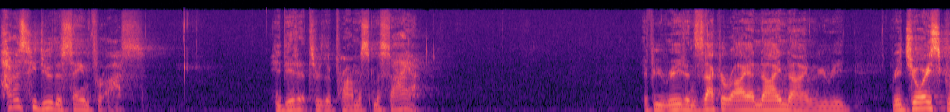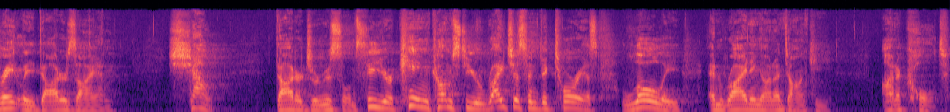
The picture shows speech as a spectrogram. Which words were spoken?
how does he do the same for us? He did it through the promised Messiah. If you read in Zechariah 9 9, we read, Rejoice greatly, daughter Zion. Shout, daughter Jerusalem. See, your king comes to you righteous and victorious, lowly and riding on a donkey, on a colt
